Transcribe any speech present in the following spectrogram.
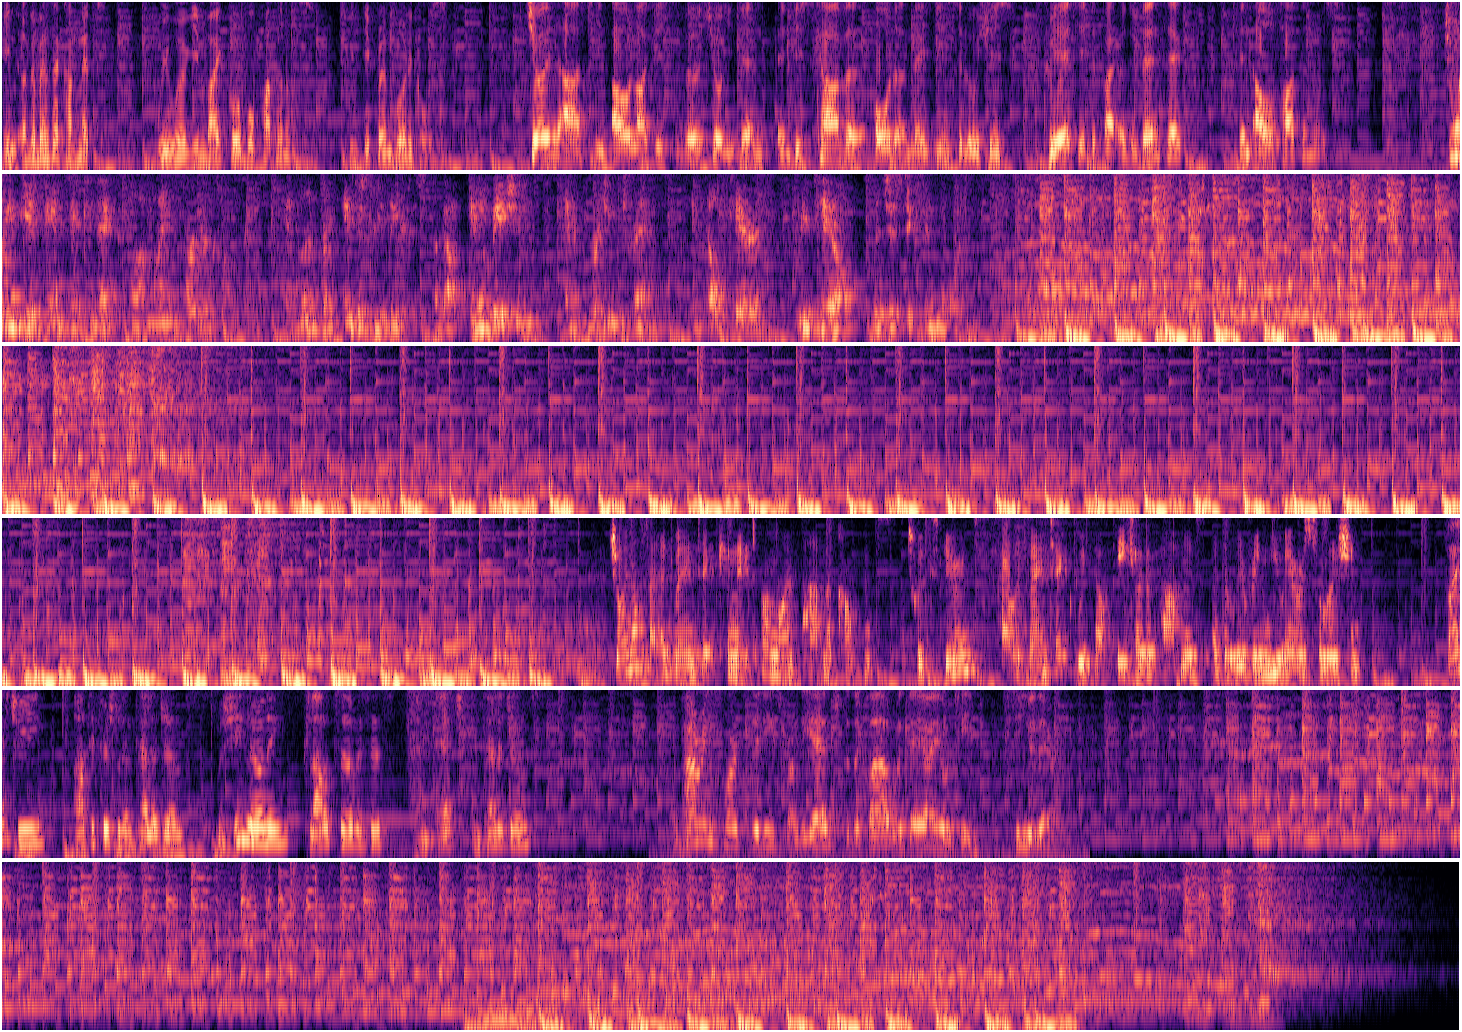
In Advantech Connect, we will invite global partners in different verticals. Join us in our largest virtual event and discover all the amazing solutions created by Advantech and our partners. Join the Advantech Connect online partner conference and learn from industry leaders about innovations and emerging trends in healthcare, retail, logistics, and more. Join us at Advantech Connect Online Partner Conference to experience how Advantech with our Ecover partners are delivering new era solutions 5G, artificial intelligence, machine learning, cloud services, and edge intelligence. Empowering smart cities from the edge to the cloud with AIoT. See you there.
